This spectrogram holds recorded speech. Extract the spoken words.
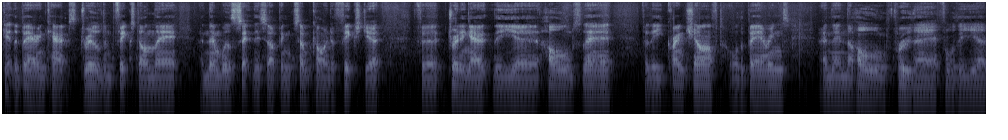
get the bearing caps drilled and fixed on there and then we'll set this up in some kind of fixture for drilling out the uh, holes there for the crankshaft or the bearings and then the hole through there for the uh,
